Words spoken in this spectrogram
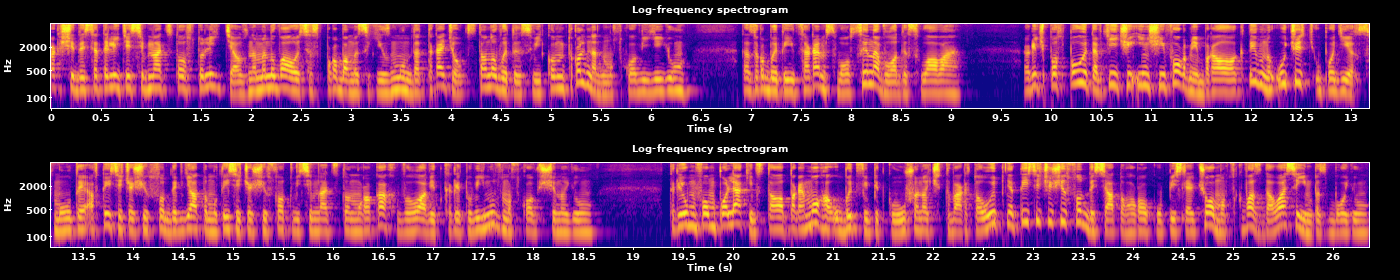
Перші десятиліття 17 століття ознаменувалися спробами Сигізмунда III встановити свій контроль над Московією та зробити і царем свого сина Владислава. Річ Посполита в тій чи іншій формі брала активну участь у подіях Смути, а в 1609-1618 роках вела відкриту війну з Московщиною. Тріумфом поляків стала перемога у битві під Клушино 4 липня 1610 року, після чого Москва здалася їм без бою.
